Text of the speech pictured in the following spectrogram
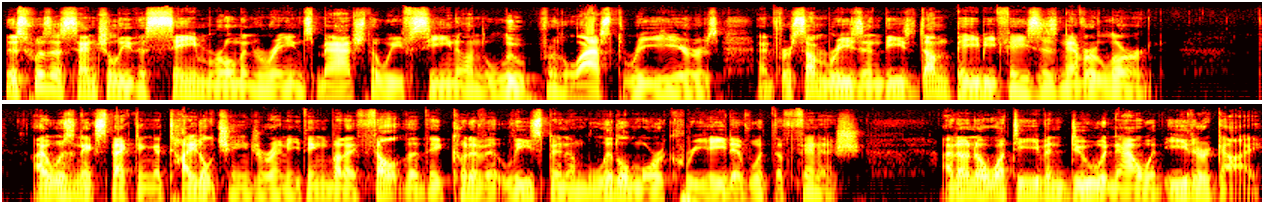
This was essentially the same Roman Reigns match that we've seen on loop for the last three years, and for some reason, these dumb baby faces never learn. I wasn't expecting a title change or anything, but I felt that they could have at least been a little more creative with the finish. I don't know what to even do now with either guy.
